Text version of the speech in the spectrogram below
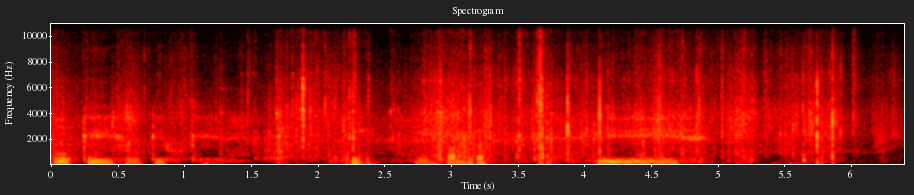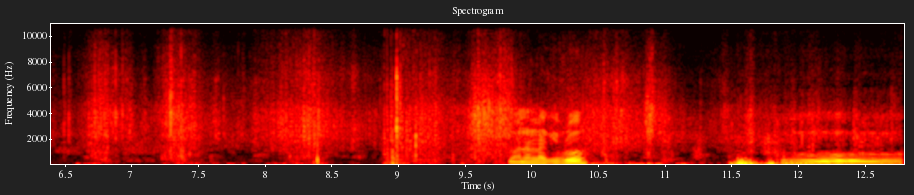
Oke, oke, oke. sekarang kita Ih. Mana lagi, Bro? Uh.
